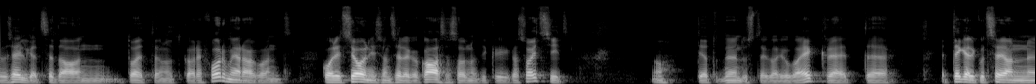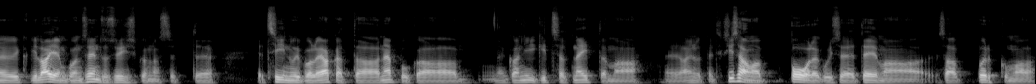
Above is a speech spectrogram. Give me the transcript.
ju selgelt seda on toetanud ka Reformierakond. koalitsioonis on sellega kaasas olnud ikkagi ka sotsid. noh, teatud mööndustega ju ka EKRE, et, et tegelikult see on ikkagi laiem konsensus ühiskonnas, et, et siin võib-olla ei hakata näpuga ka nii kitsalt näitama ainult näiteks Isamaa poole, kui see teema saab põrkuma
